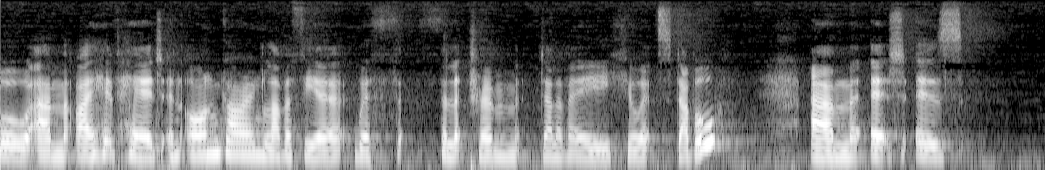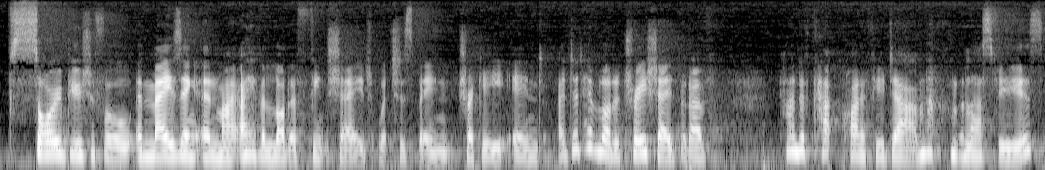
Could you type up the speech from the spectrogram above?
Oh, um, I have had an ongoing love affair with the Litrum Delavey Hewitt's double. Um, it is so beautiful, amazing in my. I have a lot of fence shade, which has been tricky, and I did have a lot of tree shade, but I've kind of cut quite a few down in the last few years.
